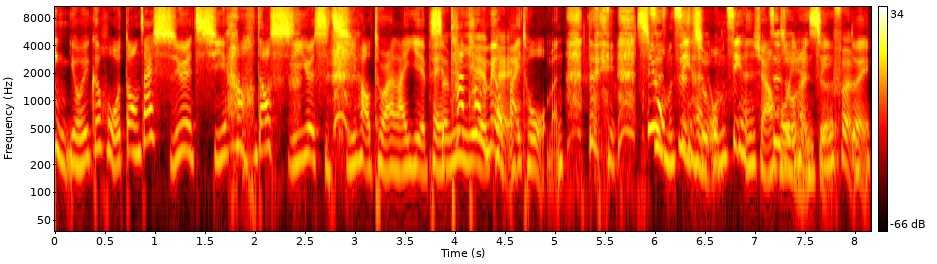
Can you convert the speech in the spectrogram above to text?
影有一个活动，在十月七号到十一月十七号突然来夜配，他他也没有拜托我们，对，是因为我们自己很我们自己很喜欢火影忍者对。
